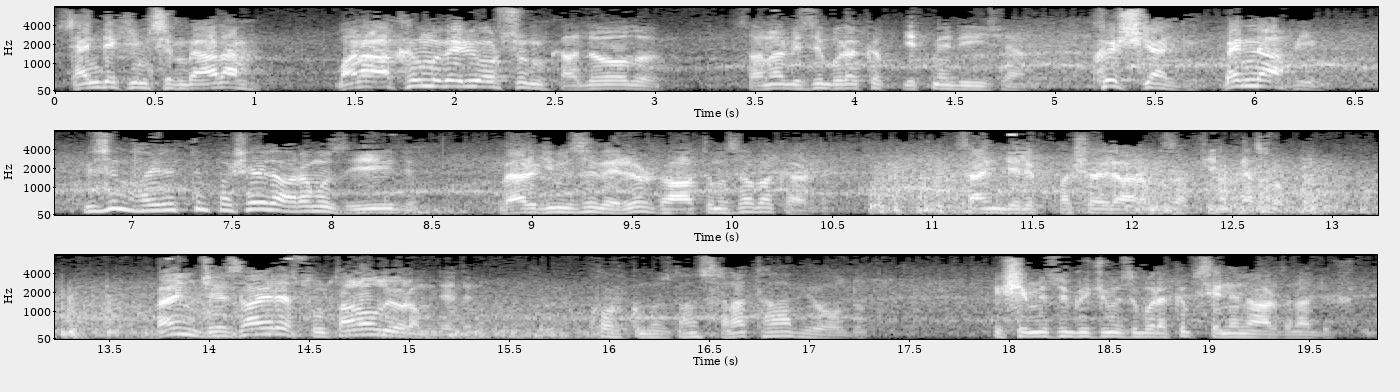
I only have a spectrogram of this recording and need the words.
Sen de kimsin be adam? Bana akıl mı veriyorsun? Kadıoğlu. Sana bizi bırakıp gitme diyeceğim. Kış geldi. Ben ne yapayım? Bizim Hayrettin Paşa ile aramız iyiydi. Vergimizi verir rahatımıza bakardık. Sen gelip Paşa ile aramıza fitne soktun. Ben Cezayir'e sultan oluyorum dedim. Korkumuzdan sana tabi olduk. İşimizi gücümüzü bırakıp senin ardına düştük.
